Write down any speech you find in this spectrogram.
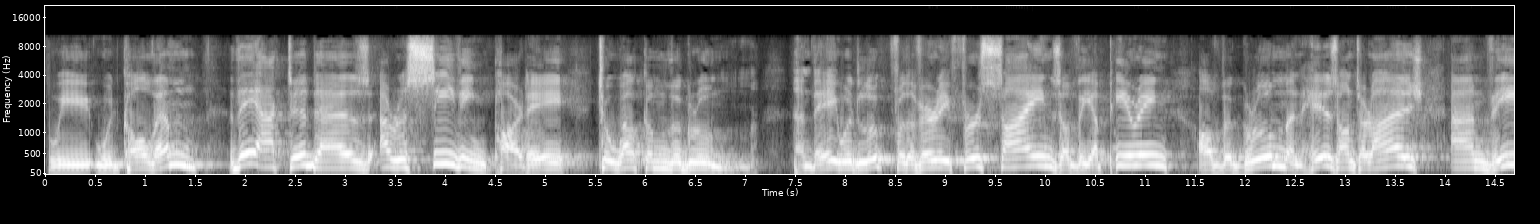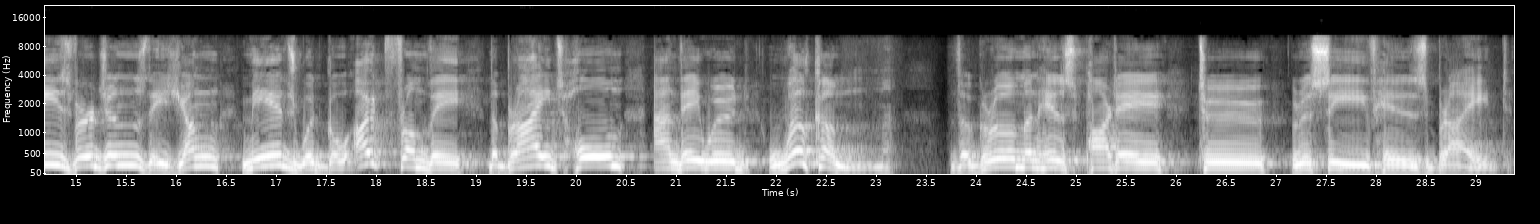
we would call them, they acted as a receiving party to welcome the groom. And they would look for the very first signs of the appearing of the groom and his entourage. And these virgins, these young maids, would go out from the, the bride's home and they would welcome the groom and his party to receive his bride.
